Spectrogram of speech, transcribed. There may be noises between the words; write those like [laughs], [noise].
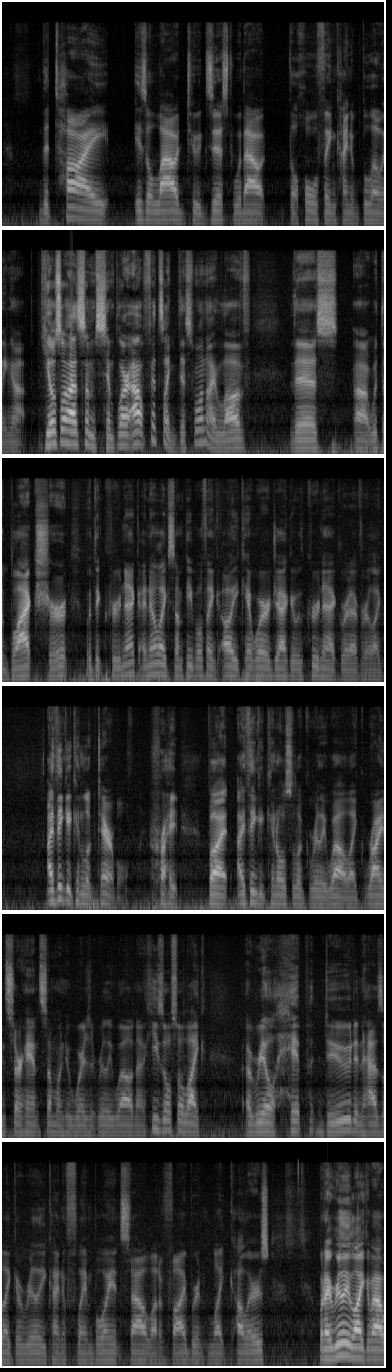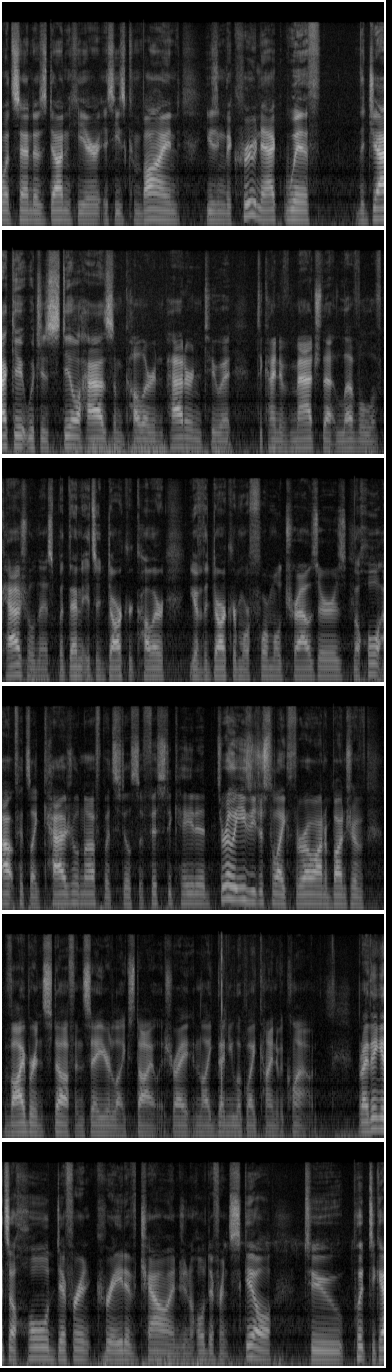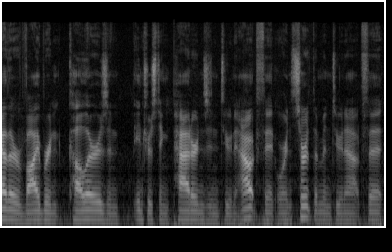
the tie is allowed to exist without the whole thing kind of blowing up. He also has some simpler outfits like this one. I love this uh, with the black shirt with the crew neck. I know like some people think, oh, you can't wear a jacket with crew neck or whatever. Like, I think it can look terrible, [laughs] right? But I think it can also look really well. Like Ryan Serhant's someone who wears it really well. Now he's also like a real hip dude and has like a really kind of flamboyant style, a lot of vibrant light colors. What I really like about what Sando's done here is he's combined using the crew neck with the jacket, which is still has some color and pattern to it to kind of match that level of casualness, but then it's a darker color. You have the darker, more formal trousers. The whole outfit's like casual enough, but still sophisticated. It's really easy just to like throw on a bunch of vibrant stuff and say you're like stylish, right? And like then you look like kind of a clown. But I think it's a whole different creative challenge and a whole different skill to put together vibrant colors and interesting patterns into an outfit or insert them into an outfit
